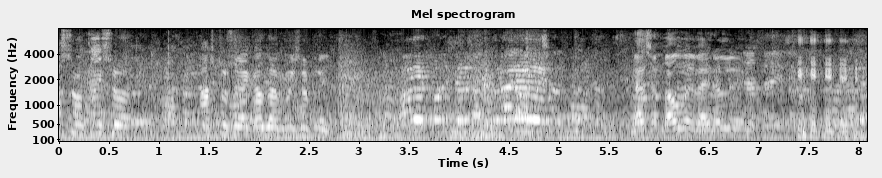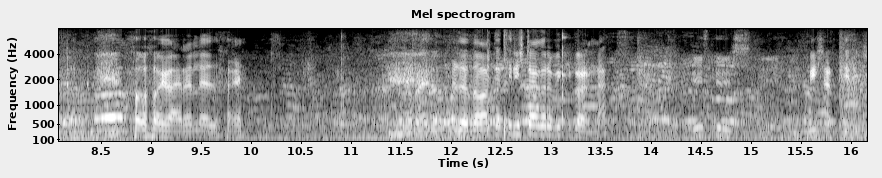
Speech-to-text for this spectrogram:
পাঁচশো চারশো আটশোশো এক হাজার হিসাব নেই। গেছেন বাবু ভাই ভাইরাল ভাই ভাইরাল হয়ে যাবে আচ্ছা তোমার তো তিরিশ টাকা করে বিক্রি করেন না? বিশ তিরিশ। বিশ আর তিরিশ।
